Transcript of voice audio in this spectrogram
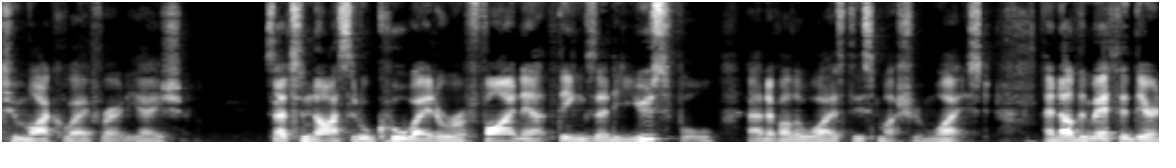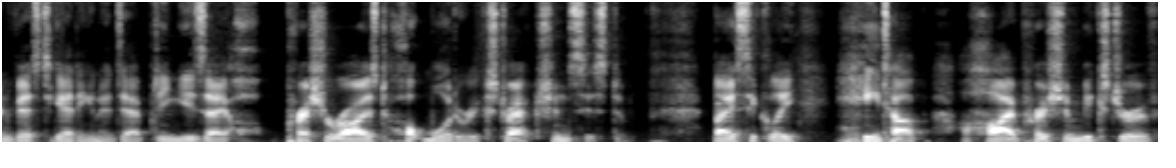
to microwave radiation. So that's a nice little cool way to refine out things that are useful out of otherwise this mushroom waste. Another method they're investigating and adapting is a pressurized hot water extraction system. Basically, heat up a high pressure mixture of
